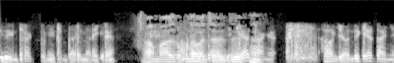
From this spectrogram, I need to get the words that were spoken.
இது இன்ட்ராக்ட் பண்ணிட்டு இருந்தாருன்னு நினைக்கிறேன். ஆமா அது ரொம்ப நாள் கேட்டாங்க. அவங்க வந்து கேட்டாங்க.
